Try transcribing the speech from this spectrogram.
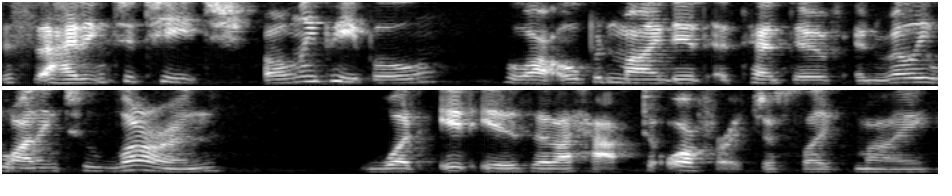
deciding to teach only people who are open minded, attentive, and really wanting to learn what it is that I have to offer, just like my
